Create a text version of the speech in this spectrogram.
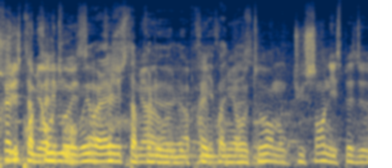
après les juste premiers après retours. mauvais- Oui, voilà, après juste les après premiers- le- premier premier retour. Donc tu sens l'espèce de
